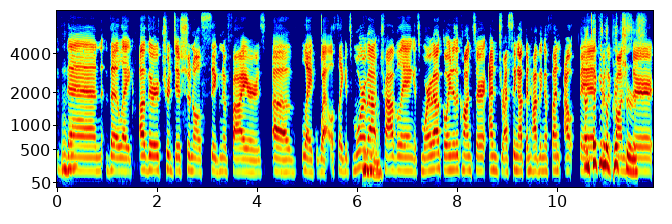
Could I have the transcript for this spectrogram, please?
mhm. than the like other traditional signifiers of like wealth. Like it's more about Mm-hmm. traveling, it's more about going to the concert and dressing up and having a fun outfit And taking for the pictures. concert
